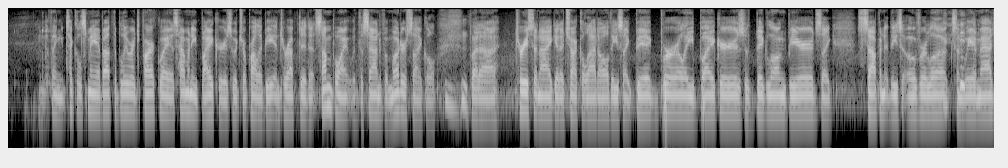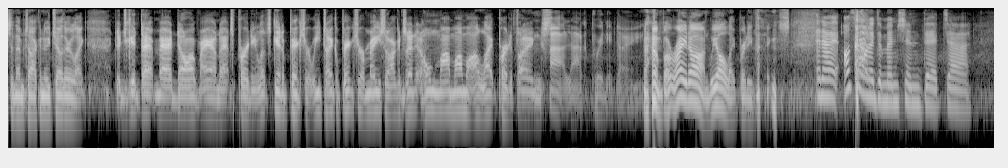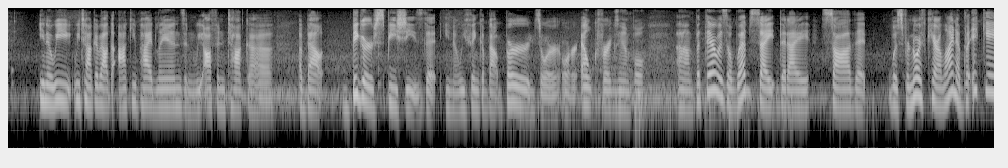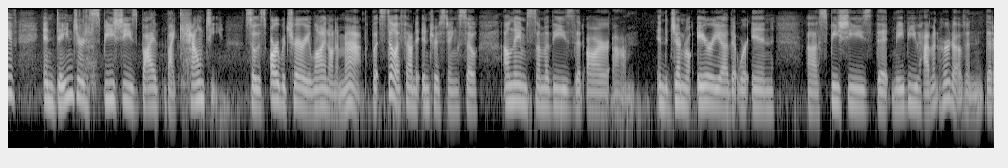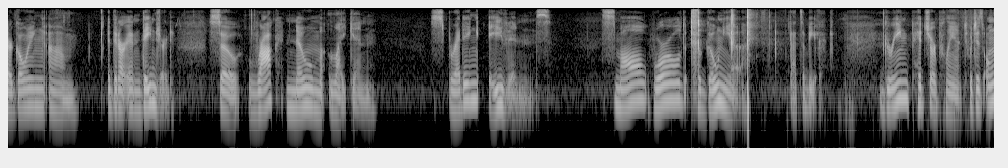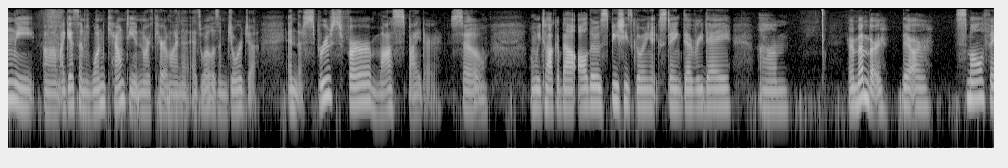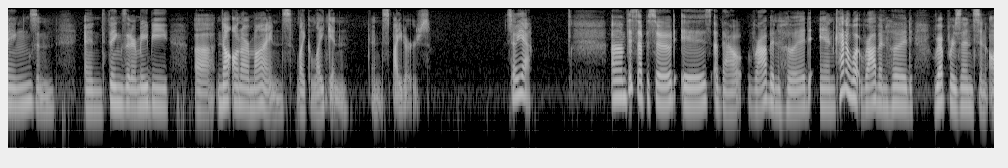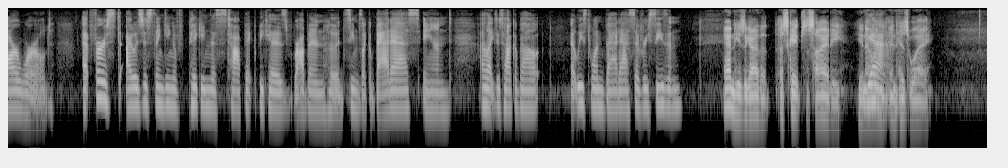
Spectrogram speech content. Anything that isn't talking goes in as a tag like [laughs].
And the thing that tickles me about the Blue Ridge Parkway is how many bikers, which will probably be interrupted at some point with the sound of a motorcycle, [laughs] but uh, Teresa and I get a chuckle at all these like big burly bikers with big long beards, like stopping at these overlooks, and we [laughs] imagine them talking to each other like, "Did you get that mad dog, man? That's pretty. Let's get a picture. We take a picture of me so I can send it home to my mama. I like pretty things." I like pretty things. [laughs] but right on, we all like pretty things. And I also wanted to mention that, uh, you know, we, we talk about the occupied lands and we often talk uh, about bigger species that, you know, we think about birds or, or elk, for example. Um, but there was a website that I saw that was for North Carolina, but it gave endangered species by, by county. So this arbitrary line on a map, but still I found it interesting. So I'll name some of these that are um, in the general area that we're in uh, species that maybe you haven't heard of and that are going um, that are endangered. So rock gnome lichen, spreading avens, small whorled pogonia, that's a beer. Green pitcher plant, which is only, um, I guess, in one county in North Carolina as well as in Georgia, and the spruce fir moss spider. So, when we talk about all those species going extinct every day, um, remember there are small things and and things that are maybe uh, not on our minds like lichen and spiders. So yeah. Um, this episode is about robin hood and kind of what robin hood represents in our world. At first i was just thinking of picking this topic because robin hood seems like a badass and i like to talk about at least one badass every season. And he's a guy that escaped society, you know, Yeah. in, in his way.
